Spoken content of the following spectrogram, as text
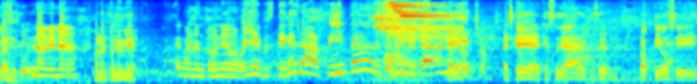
Gracias, compañera. No, de nada. Juan Antonio Mier. Ay, Juan Antonio, oye, pues tienes la pinta de todo licenciado en Sí, Derecho. Es que hay que estudiar, hay que ser proactivos y,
